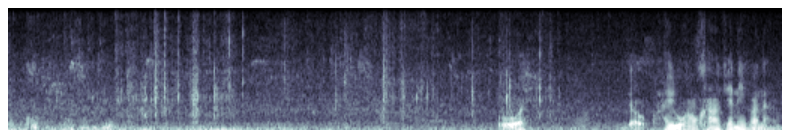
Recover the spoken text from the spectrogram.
ตะกุดโอ้ย เดี๋ยวให้ดูคร่าวๆแค่นี้ก่อนนะครับ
